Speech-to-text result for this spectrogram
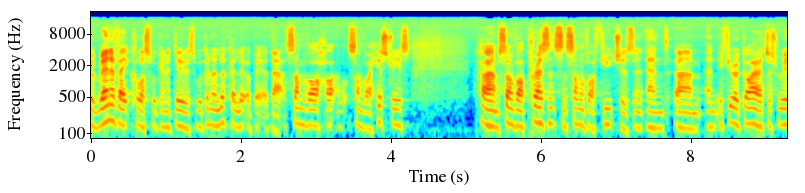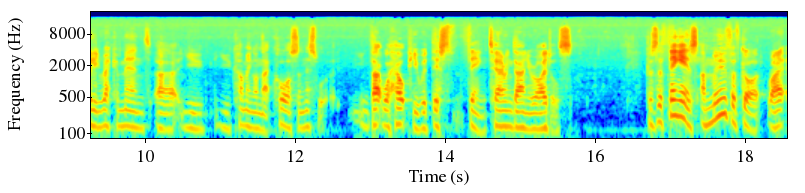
the Renovate course we're going to do is we're going to look a little bit at that. Some of our, some of our histories, um, some of our presents, and some of our futures. And, and, um, and if you're a guy, I just really recommend uh, you, you coming on that course. And this will, that will help you with this thing, tearing down your idols. Because the thing is, a move of God, right?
